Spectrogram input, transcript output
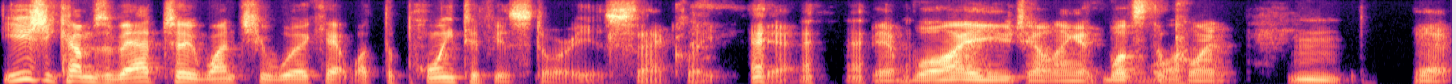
usually comes about to once you work out what the point of your story is. Exactly. Yeah. yeah. Why are you telling it? What's the point? Mm. Yeah.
